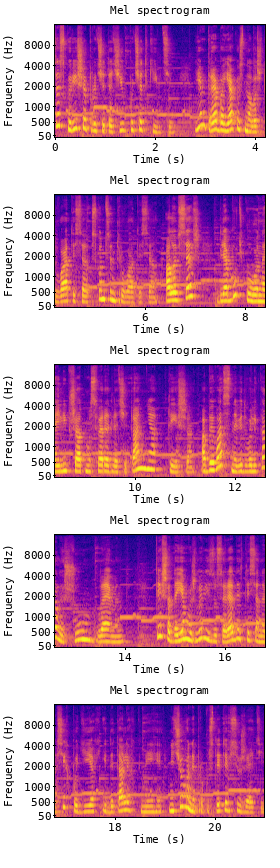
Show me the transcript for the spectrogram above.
Це скоріше про читачів-початківців. Їм треба якось налаштуватися, сконцентруватися. Але все ж для будь-кого найліпша атмосфера для читання тиша, аби вас не відволікали шум, лемент. Тиша дає можливість зосередитися на всіх подіях і деталях книги, нічого не пропустити в сюжеті.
